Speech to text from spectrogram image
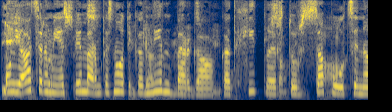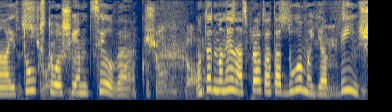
Un, ja atceramies, piemēram, kas notika Nirnbergā, kad Hitlers tur sapulcināja tūkstošiem cilvēku, un tad man ienāca prātā tā doma, ja viņš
